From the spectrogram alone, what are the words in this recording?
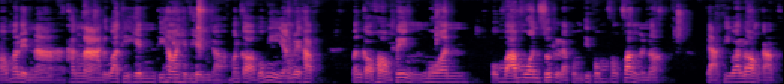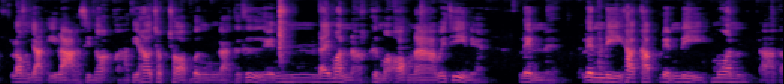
ออกมาเล่นหนาข้างหนาหรือว่าที่เห็นที่เฮาเห็นเห็นก็มันก็บ่มีหยังเลยครับ มันก็ห้องเพลงมวน ผมว่ามวนสุดแหละผมที่ผมฟังฟังเนาะจากที่ว่าร้องกับร้องจากอีหลางสิเนาะที่เฮาชอบชอบเบิ่งก็ก็คือเห็นไดมอนด์น่ะขึ้นมาออกหนาเวทีเนี่ย เล่นเนี่ยเล่นดีครับครับ เล่นดีมวนอ่าก็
